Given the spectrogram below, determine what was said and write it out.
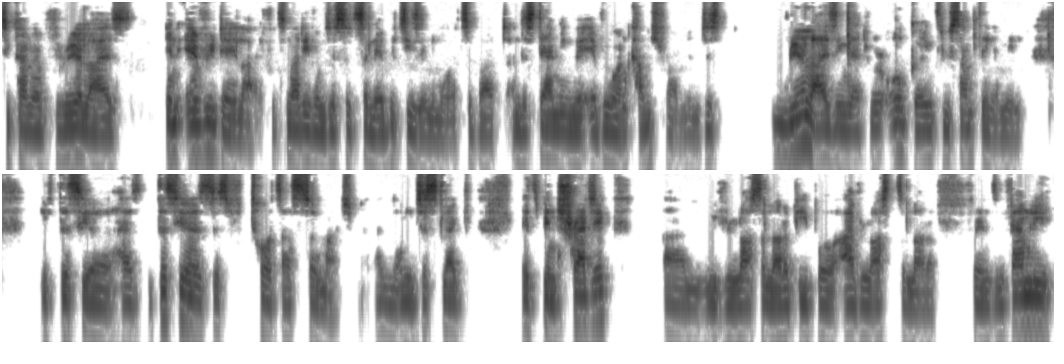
to kind of realize in everyday life, it's not even just with celebrities anymore. It's about understanding where everyone comes from and just realizing that we're all going through something. I mean, if this year has this year has just taught us so much. And I'm just like, it's been tragic. Um, we've lost a lot of people. I've lost a lot of friends and family,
